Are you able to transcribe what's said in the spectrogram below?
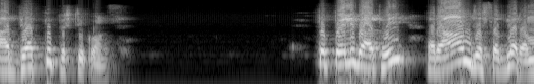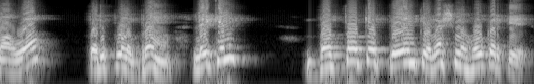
आध्यात्मिक दृष्टिकोण से। तो पहली बात हुई, राम जो सब में रमा हुआ, परिपूर्ण ब्रह्म, लेकिन भक्तों के प्रेम के वश में होकर के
